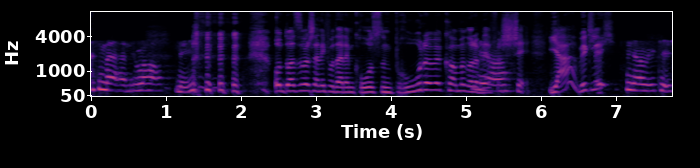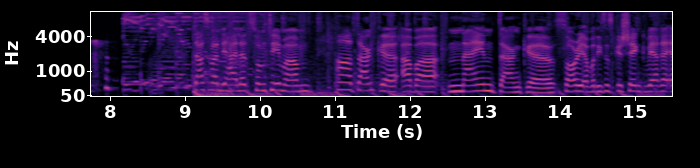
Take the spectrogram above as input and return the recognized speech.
Nein, überhaupt nicht. Und du hast es wahrscheinlich von deinem großen Bruder bekommen oder wer Ja. verschenkt? Ja, wirklich? Ja, wirklich. Das waren die Highlights vom Thema. Ah, danke, aber nein, danke. Sorry, aber dieses Geschenk wäre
